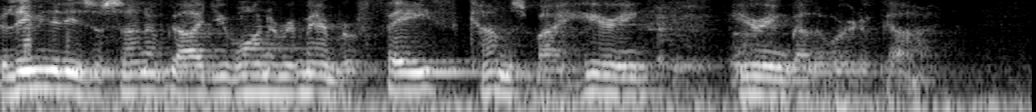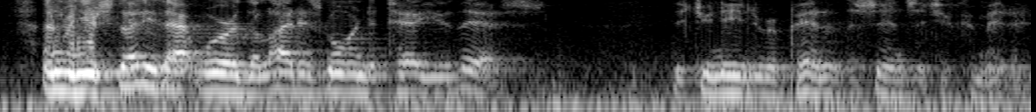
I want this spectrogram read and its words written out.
Believing that He's the Son of God, you want to remember faith comes by hearing, hearing by the Word of God. And when you study that Word, the light is going to tell you this that you need to repent of the sins that you committed.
